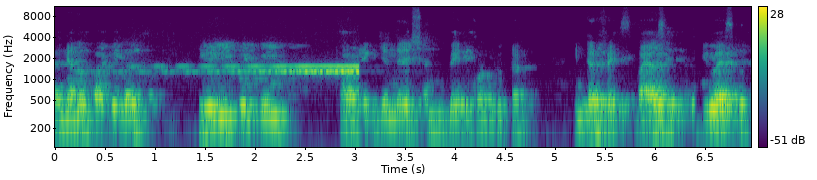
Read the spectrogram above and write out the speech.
nanoparticles, 3D printing, for next generation brain computer interface BIOS devices.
